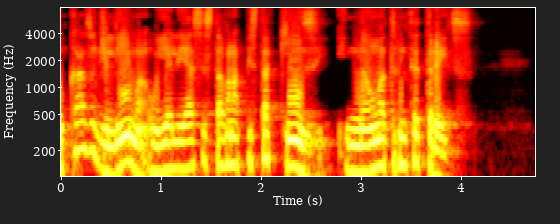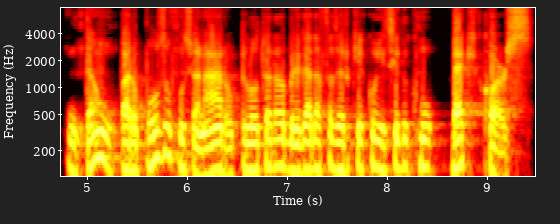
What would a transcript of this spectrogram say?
No caso de Lima, o ILS estava na pista 15 e não na 33. Então, para o pouso funcionar, o piloto era obrigado a fazer o que é conhecido como back course,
